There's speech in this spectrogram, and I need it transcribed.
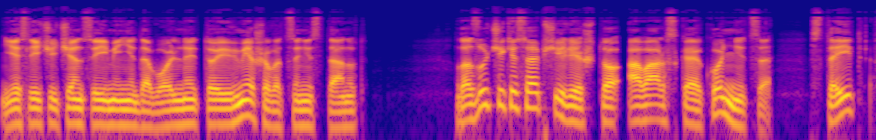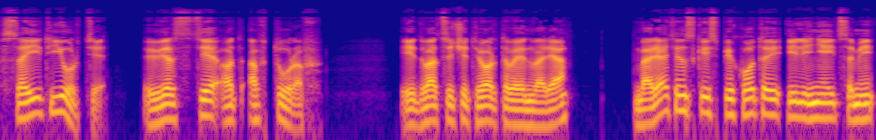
Если чеченцы ими недовольны, то и вмешиваться не станут. Лазутчики сообщили, что аварская конница стоит в Саид-Юрте, в версте от Автуров, и 24 января Борятинский с пехотой и линейцами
